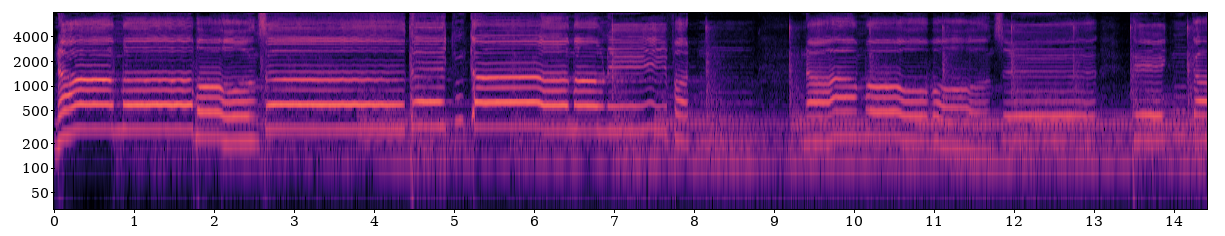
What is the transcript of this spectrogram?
Nam mô Bổn Sư Thích Ca Mâu Ni Phật. Nam mô Bổn Sư Thích Ca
